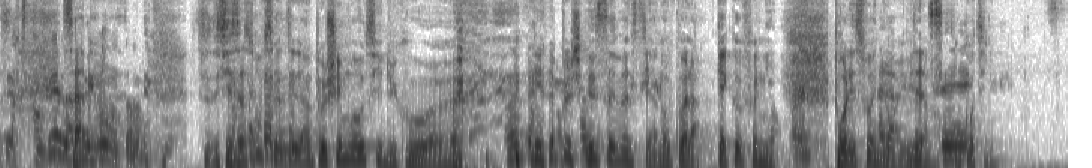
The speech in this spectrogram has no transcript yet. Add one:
ça, hein. Si ça se trouve, c'était un peu chez moi aussi, du coup. Euh, un peu chez Sébastien. Donc voilà, cacophonie. Ouais. Pour les soignants, Alors, évidemment. On continue.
